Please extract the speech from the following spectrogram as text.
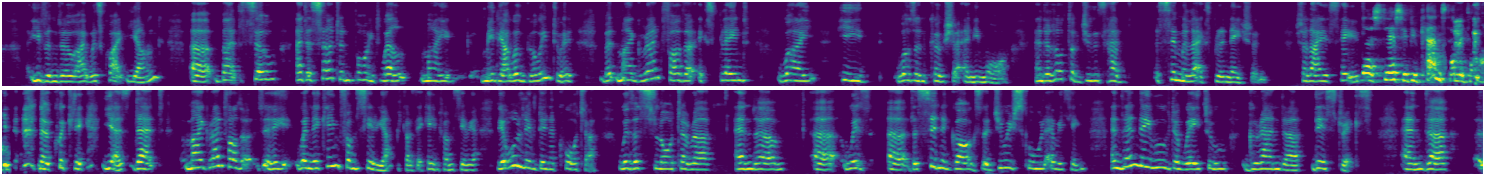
even though I was quite young. Uh, but so at a certain point, well, my maybe I won't go into it, but my grandfather explained why he wasn't kosher anymore. And a lot of Jews had a similar explanation. Shall I say it? Yes, yes, if you can sum it up. no, quickly. Yes, that my grandfather, they, when they came from Syria, because they came from Syria, they all lived in a quarter with a slaughterer and um, uh, with uh, the synagogues, the Jewish school, everything. And then they moved away to grander districts. And uh,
